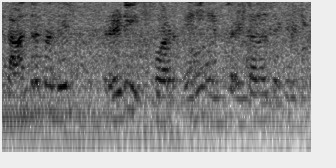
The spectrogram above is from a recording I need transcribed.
Is Andhra Pradesh ready for any internal security concerns?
